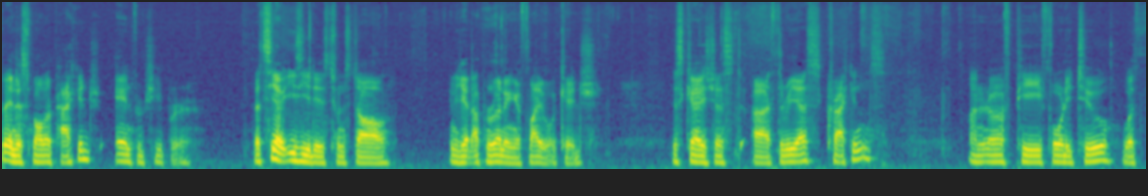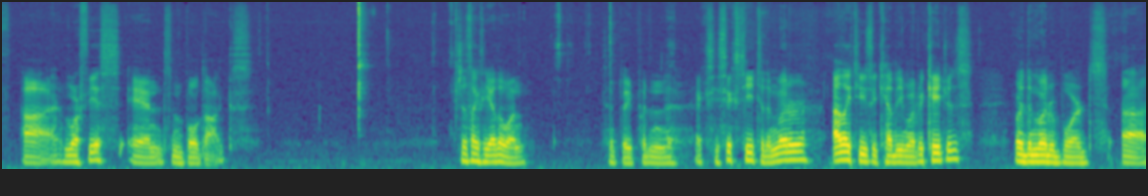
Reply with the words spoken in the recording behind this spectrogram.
but in a smaller package and for cheaper. Let's see how easy it is to install and get up and running a flywheel cage. This guy is just uh, 3S Krakens on an OFP 42 with uh, Morpheus and some Bulldogs. Just like the other one, simply put in the XC60 to the motor. I like to use the Kelly motor cages or the motor boards uh,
